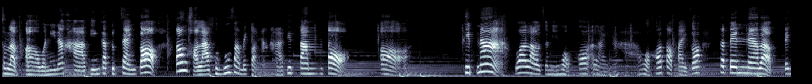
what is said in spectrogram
สำหรับวันนี้นะคะ พิงค์กับจุ๊บแจงก็ต้องขอลาคุณผู้ฟังไปก่อนนะคะ ติดตามต่ออ่อค ลิปหน้าว่าเราจะมีหัวข้ออะไรนะคะ หัวข้อต่อไปก็จะเป็นแนวแบบเป็น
